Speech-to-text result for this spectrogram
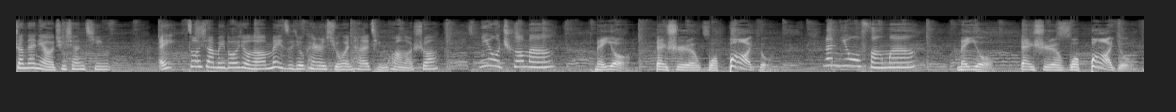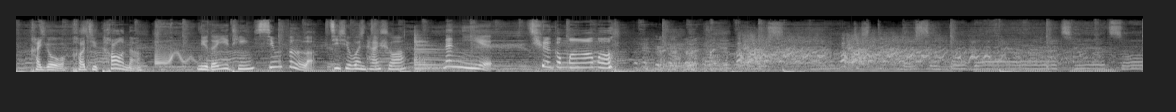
张大鸟去相亲，哎，坐下没多久呢，妹子就开始询问他的情况了，说：“你有车吗？没有，但是我爸有。那你有房吗？没有，但是我爸有，还有好几套呢。”女的一听兴奋了，继续问他说：“那你缺个妈吗？”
